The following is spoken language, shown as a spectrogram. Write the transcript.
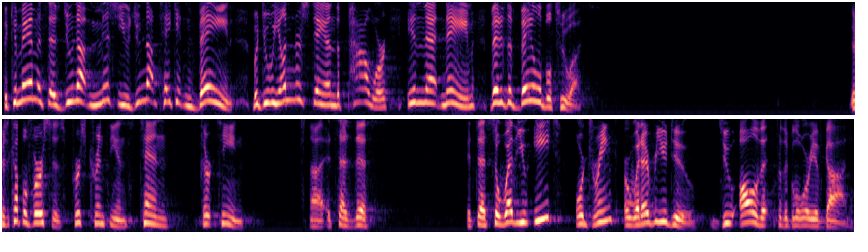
The commandment says, do not misuse, do not take it in vain, but do we understand the power in that name that is available to us? There's a couple verses, 1 Corinthians 10 13. Uh, it says this It says, So whether you eat or drink or whatever you do, do all of it for the glory of God.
